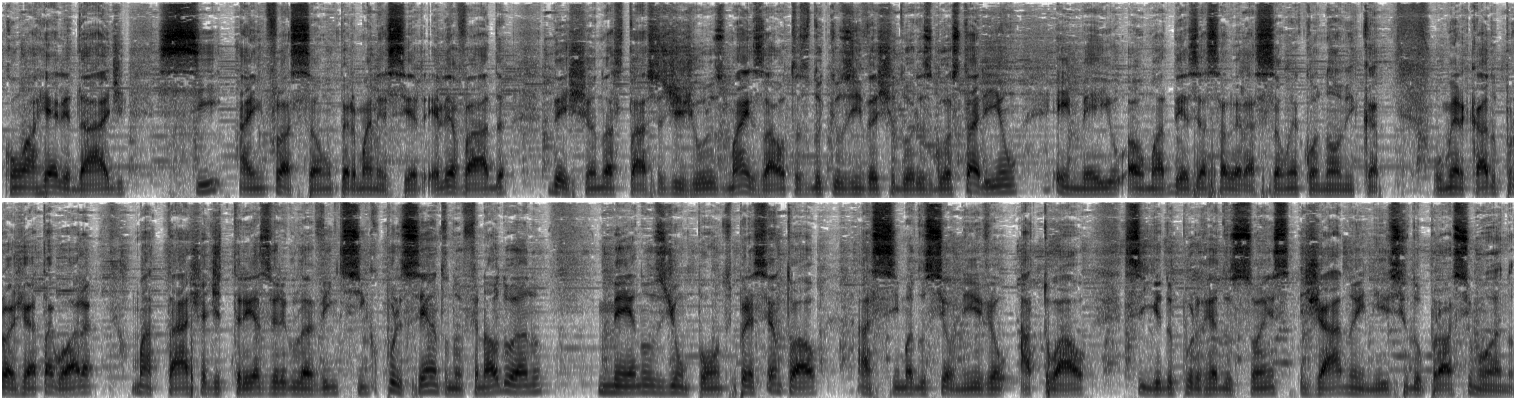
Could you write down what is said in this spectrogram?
com a realidade se a inflação permanecer elevada, deixando as taxas de juros mais altas do que os investidores gostariam em meio a uma desaceleração econômica. O mercado projeta agora uma taxa de 3,25% no final do ano, menos de um ponto percentual acima do seu nível atual, seguido por reduções já no início do próximo ano.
